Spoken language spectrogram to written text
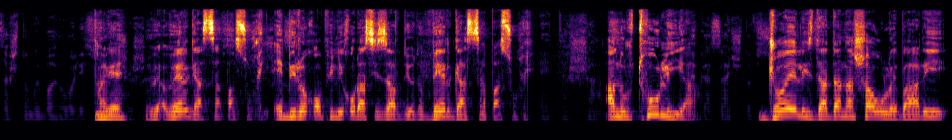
აგე ვერ გასცა პასუხი. ები რო ყოფილიყო რას იზავდიო და ვერ გასცა პასუხი. ანუ რთულია. ჯოელის დადანაშაულება არის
